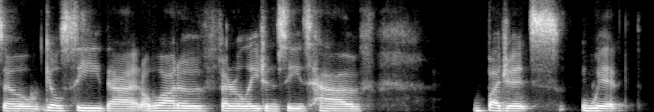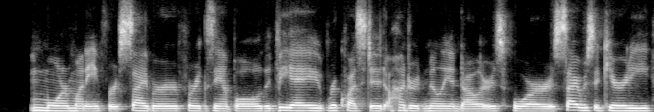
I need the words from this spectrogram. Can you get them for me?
So you'll see that a lot of federal agencies have budgets with more money for cyber. For example, the VA requested $100 million for cybersecurity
